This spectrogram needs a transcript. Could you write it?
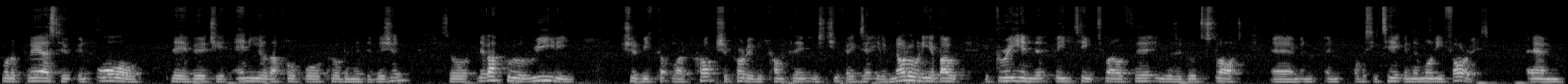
full of players who can all play virtually at any other football club in the division. So Liverpool really should be, well, Klopp should probably be complaining to his chief executive, not only about agreeing that BT 1230 was a good slot um, and, and, obviously taking the money for it, um,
